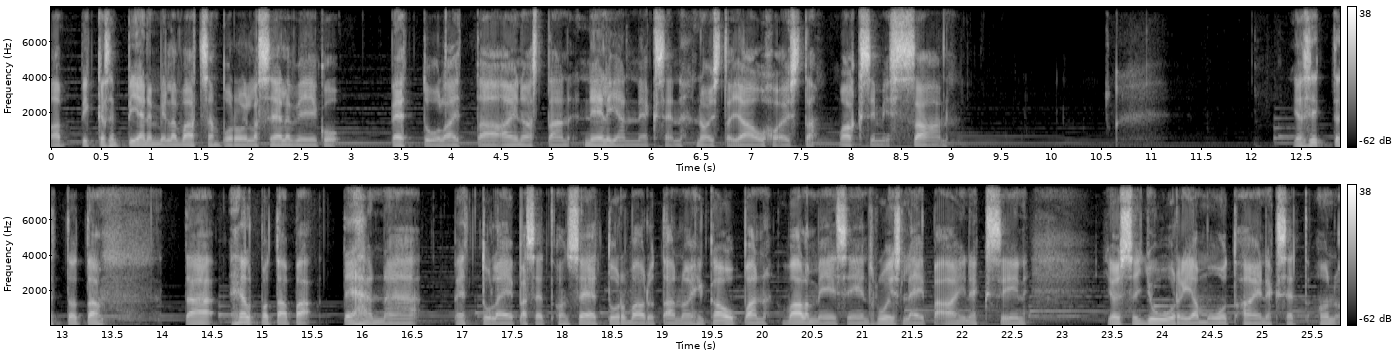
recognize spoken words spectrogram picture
vaan pikkasen pienemmillä vatsanpuruilla selvii, kun Pettuu laittaa ainoastaan neljänneksen noista jauhoista maksimissaan. Ja sitten tota, tämä helppo tapa tehdä nämä pettuleipäset on se, että turvaudutaan noihin kaupan valmiisiin ruisleipäaineksiin, joissa juuri ja muut ainekset on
